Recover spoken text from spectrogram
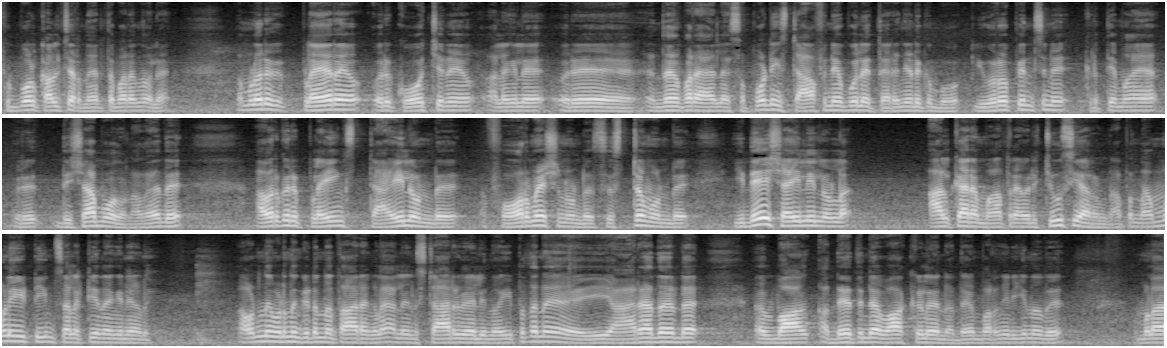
ഫുട്ബോൾ കൾച്ചർ നേരത്തെ പറയുന്ന പോലെ നമ്മളൊരു പ്ലെയറെ ഒരു കോച്ചിനെയോ അല്ലെങ്കിൽ ഒരു എന്താ പറയുക സപ്പോർട്ടിങ് സ്റ്റാഫിനെ പോലെ തിരഞ്ഞെടുക്കുമ്പോൾ യൂറോപ്യൻസിന് കൃത്യമായ ഒരു ദിശാബോധമാണ്. അതായത് അവർക്കൊരു പ്ലേയിങ് സ്റ്റൈലുണ്ട് ഫോർമേഷനുണ്ട് സിസ്റ്റമുണ്ട് ഇതേ ശൈലിയിലുള്ള ആൾക്കാരെ മാത്രമേ അവർ ചൂസ് ചെയ്യാറുള്ളൂ. അപ്പം നമ്മൾ ഈ ടീം സെലക്ട് ചെയ്യുന്നത് എങ്ങനെയാണ്? അവിടുന്ന് ഇവിടുന്ന് കിട്ടുന്ന താരങ്ങളെ അല്ലെങ്കിൽ സ്റ്റാർ വാല്യൂ നോക്കി ഇപ്പം തന്നെ ഈ ആരാധകരുടെ വാ അദ്ദേഹത്തിന്റെ വാക്കുകൾ തന്നെ അദ്ദേഹം പറഞ്ഞിരിക്കുന്നത് നമ്മളെ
